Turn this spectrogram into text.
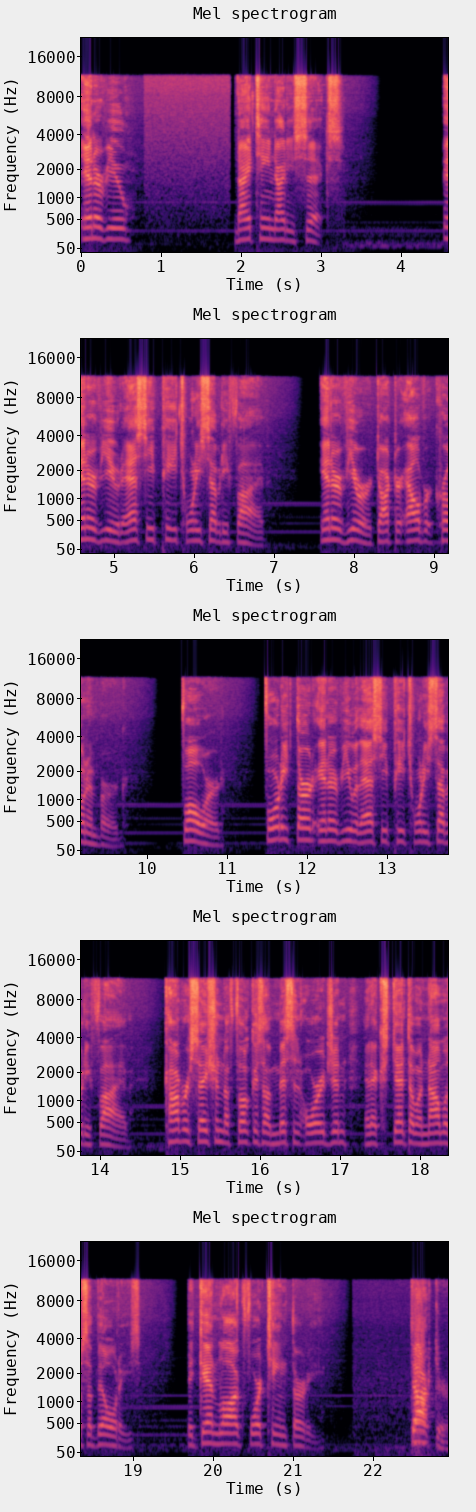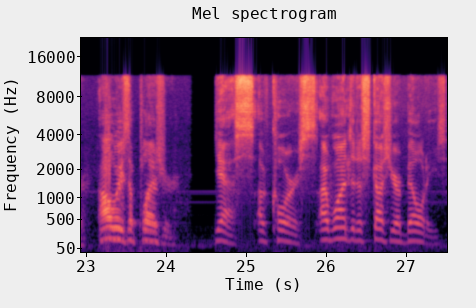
Interview 1996 Interviewed SCP-2075 Interviewer Dr. Albert Cronenberg Forward 43rd Interview with SCP-2075 Conversation to focus on missing origin and extent of anomalous abilities. Begin Log 1430 Doctor, always a pleasure. Yes, of course. I wanted to discuss your abilities.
